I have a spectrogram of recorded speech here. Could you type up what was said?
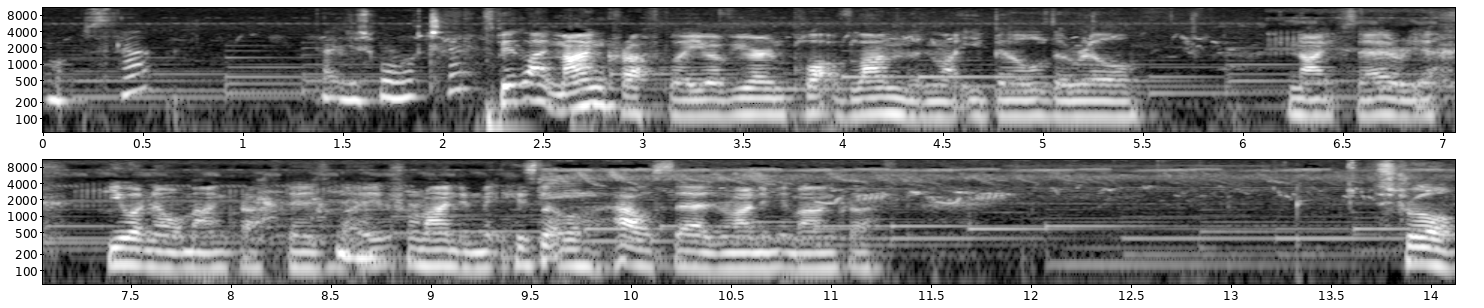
What's that? That just water? It's a bit like Minecraft where you have your own plot of land and like you build a real nice area. You won't know what Minecraft is, but it reminded me. His little house there is reminding me of Minecraft. Straw,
